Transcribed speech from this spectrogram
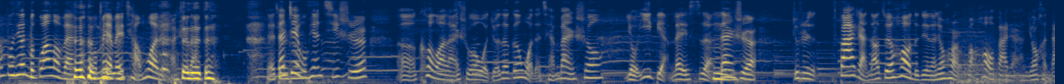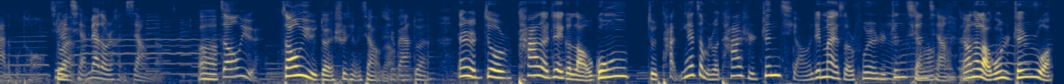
那不听你们关了呗，我们也没强迫你，对对对，对。但这部片其实，呃，客观来说，我觉得跟我的前半生有一点类似，但是。就是发展到最后的阶段，就或者往后发展有很大的不同。其实前面都是很像的，呃，遭遇遭遇对是挺像的，是吧？对，但是就是她的这个老公。就她应该这么说，她是真强，这麦瑟尔夫人是真强，然后她老公是真弱。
